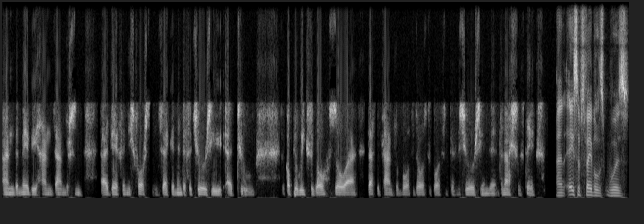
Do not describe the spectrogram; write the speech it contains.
and maybe Hans Andersen. Uh, they finished first and second in the Futurity uh, two a couple of weeks ago. So uh, that's the plan for both of those to go to the Futurity in the, the national stakes. And Aesop's Fables was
